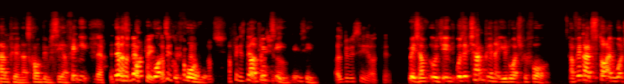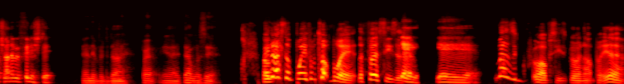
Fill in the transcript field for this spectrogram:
Champion that's come on BBC. I think you No, there That's was Netflix. I think it's before, coming- Rich. I think it's Oh, Netflix. you. BBC, BBC. Oh, it's BBC. Okay. Rich, was it, was it Champion that you'd watched before? I think I'd started watching. I never finished it. I never did I. But yeah, that was it. Maybe that's the boy from Top Boy, the first season. Yeah, yeah, yeah. yeah. Man's well, obviously he's growing up, but yeah.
